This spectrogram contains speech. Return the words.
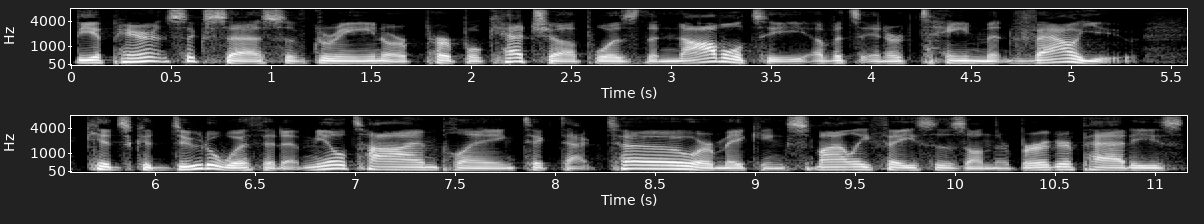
the apparent success of green or purple ketchup was the novelty of its entertainment value. Kids could doodle with it at mealtime, playing tic tac toe or making smiley faces on their burger patties.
